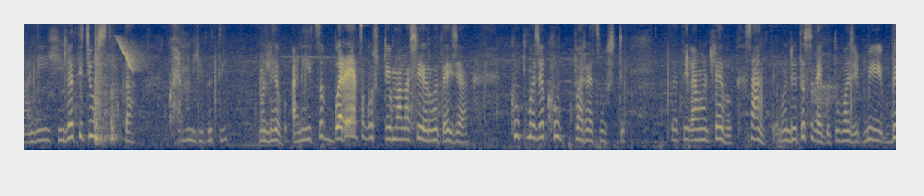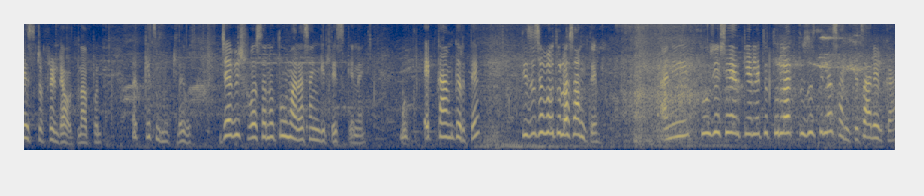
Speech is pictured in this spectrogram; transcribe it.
आणि हिला तिची उत्सुकता. काय म्हणली ग ती? म्हणले हे बघ. आणि हिचं बऱ्याच गोष्टी मला शेअर होत्या हिच्या खूप म्हणजे खूप बऱ्याच गोष्टी. तर तिला म्हटलं बघ सांगते. म्हणजे तसं नाही गं तू माझी मी बेस्ट फ्रेंड आहोत ना आपण. नक्कीच म्हटलं बघ ज्या विश्वासानं तू मला सांगितलेस की नाही मग एक काम करते तिचं सगळं तुला सांगते. आणि तू जे शेअर केले ते तुला तुझंच तिला सांगते. चालेल का?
